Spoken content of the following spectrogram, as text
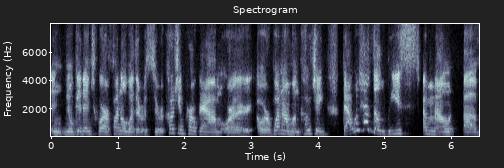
and you'll get into our funnel, whether it was through a coaching program or or one-on-one coaching, that would have the least amount of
